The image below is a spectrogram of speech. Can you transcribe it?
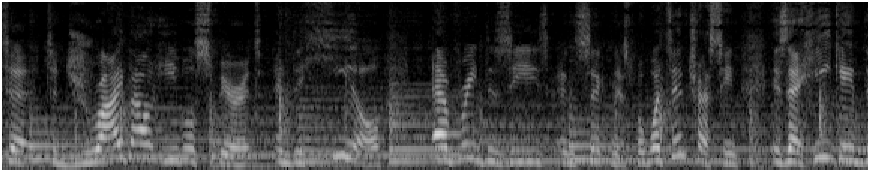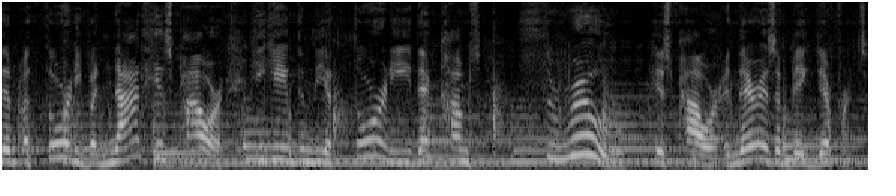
to, to drive out evil spirits and to heal every disease and sickness. But what's interesting is that he gave them authority, but not his power. He gave them the authority that comes through his power. And there is a big difference.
